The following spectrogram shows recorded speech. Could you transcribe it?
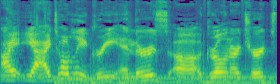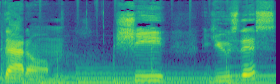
I yeah, I totally agree. And there's uh, a girl in our church that um, she used this,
